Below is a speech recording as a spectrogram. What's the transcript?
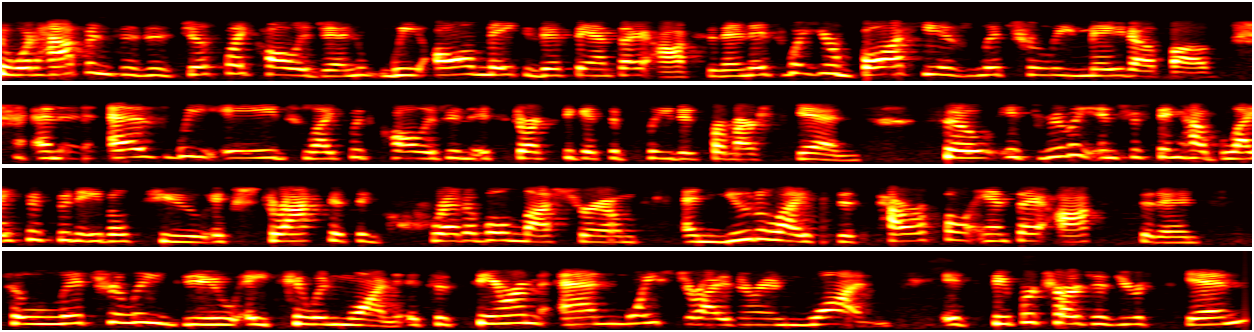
So what happens is, is just like collagen, we all make this antioxidant. It's what your body is literally made up of. And as we age, like with collagen, it starts to get depleted from our skin. So it's really interesting how Blithe has been able to extract this incredible mushroom and utilize this powerful antioxidant to literally do a two in one. It's a serum and moisturizer in one. It supercharges your skin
